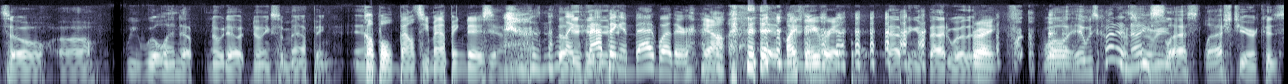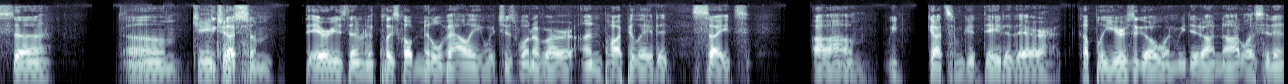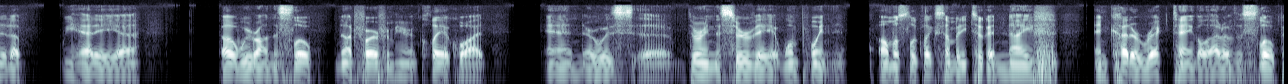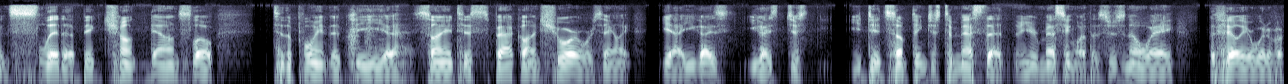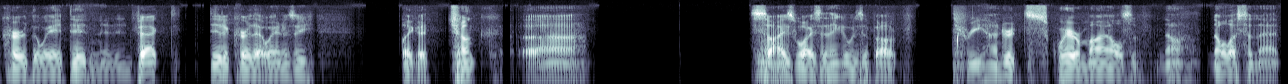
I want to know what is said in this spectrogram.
So uh, we will end up, no doubt, doing some mapping. And Couple bouncy mapping days. Yeah. Nothing So- like mapping in bad weather. Yeah, my favorite. Mapping in bad weather. Right. Well, it was kind of nice very- last last year because uh, um, we got some areas down in a place called Middle Valley, which is one of our unpopulated sites. Um, we got some good data there. A couple of years ago, when we did on Nautilus, it ended up we had a uh, oh we were on the slope not far from here in Clayoquot, and there was uh, during the survey at one point it almost looked like somebody took a knife and cut a rectangle out of the slope and slid a big chunk down slope to the point that the uh, scientists back on shore were saying like, yeah, you guys, you guys just, you did something just to mess that, you're messing with us. There's no way the failure would have occurred the way it did. And it in fact did occur that way. And it was a, like a chunk, uh, size-wise, I think it was about 300 square miles of, no, no less than that.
